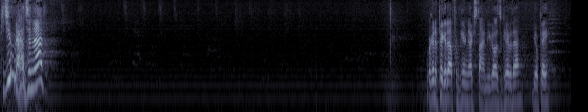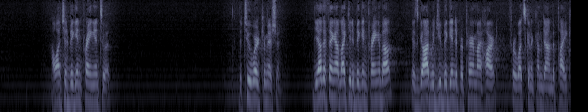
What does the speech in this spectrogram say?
Could you imagine that? We're going to pick it up from here next time. You guys okay with that? You okay? I want you to begin praying into it. The two word commission. The other thing I'd like you to begin praying about is God, would you begin to prepare my heart for what's going to come down the pike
